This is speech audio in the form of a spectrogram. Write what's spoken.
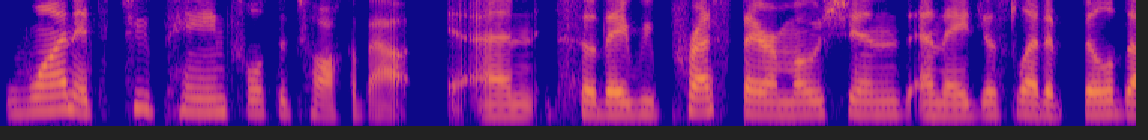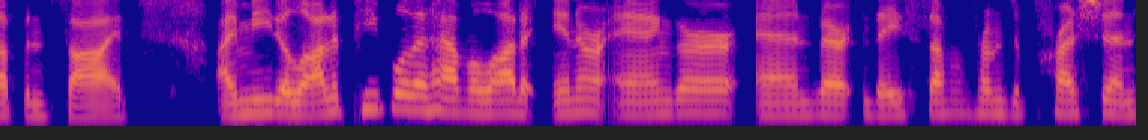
one, it's too painful to talk about. And so they repress their emotions and they just let it build up inside. I meet a lot of people that have a lot of inner anger and they suffer from depression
